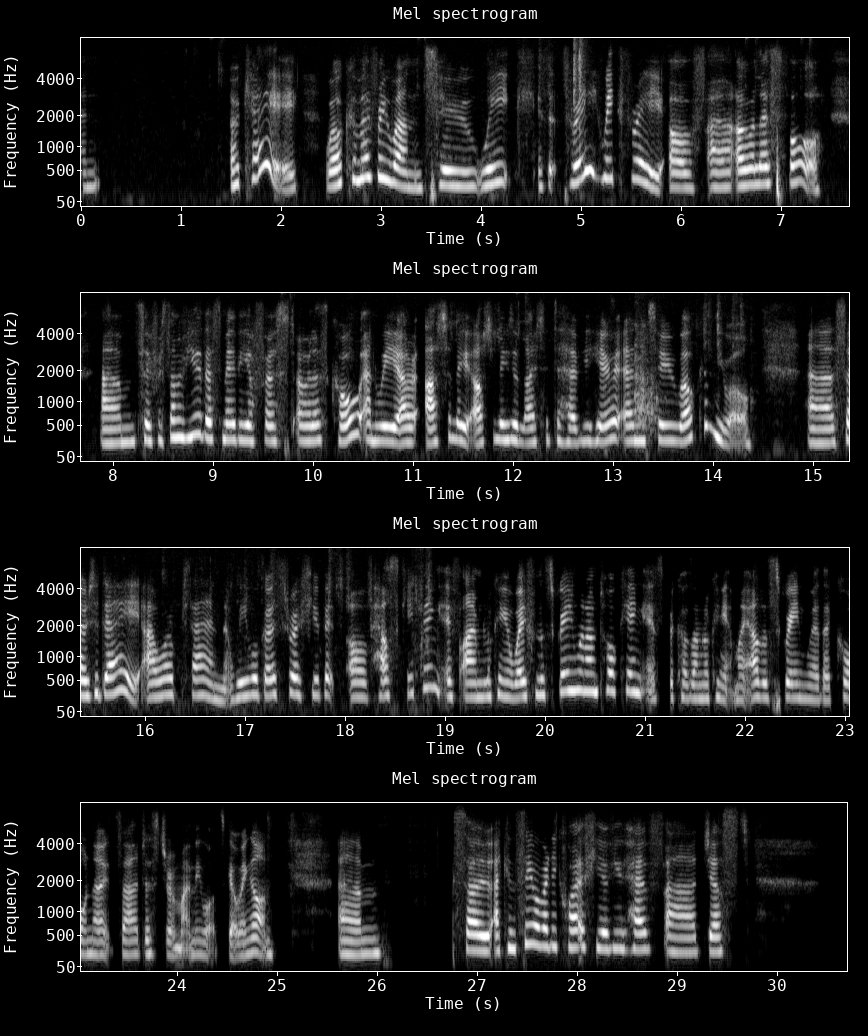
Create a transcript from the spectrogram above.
And okay, welcome everyone to week, is it three? Week three of uh, OLS 4. Um, so for some of you, this may be your first OLS call and we are utterly, utterly delighted to have you here and to welcome you all. Uh, so today, our plan, we will go through a few bits of housekeeping. If I'm looking away from the screen when I'm talking, it's because I'm looking at my other screen where the call notes are just to remind me what's going on. Um, so I can see already quite a few of you have uh, just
